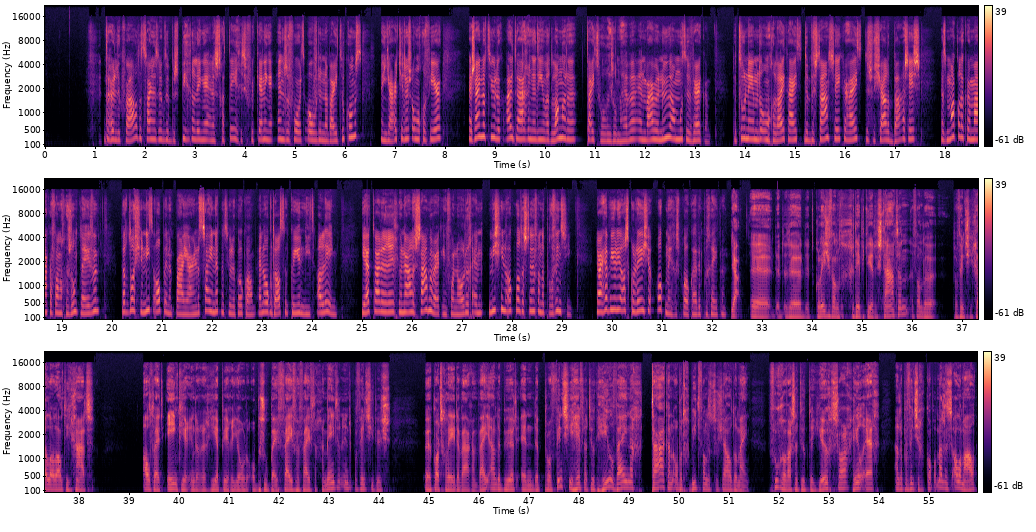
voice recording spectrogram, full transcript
Duidelijk verhaal. Dat zijn natuurlijk de bespiegelingen en de strategische verkenningen enzovoort over de nabije toekomst. Een jaartje dus ongeveer. Er zijn natuurlijk uitdagingen die een wat langere tijdshorizon hebben en waar we nu aan moeten werken. De toenemende ongelijkheid, de bestaanszekerheid, de sociale basis, het makkelijker maken van een gezond leven, dat los je niet op in een paar jaar. En dat zei je net natuurlijk ook al. En ook dat kun je niet alleen. Je hebt daar de regionale samenwerking voor nodig en misschien ook wel de steun van de provincie. Daar hebben jullie als college ook mee gesproken, heb ik begrepen. Ja, uh, het college van gedeputeerde staten van de provincie Gelderland die gaat altijd één keer in de regeerperiode op bezoek bij 55 gemeenten in de provincie. Dus uh, kort geleden waren wij aan de beurt. En de provincie heeft natuurlijk heel weinig taken op het gebied van het sociaal domein. Vroeger was natuurlijk de jeugdzorg heel erg aan de provincie gekoppeld. Maar dat is allemaal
